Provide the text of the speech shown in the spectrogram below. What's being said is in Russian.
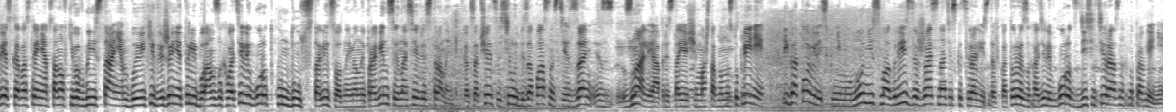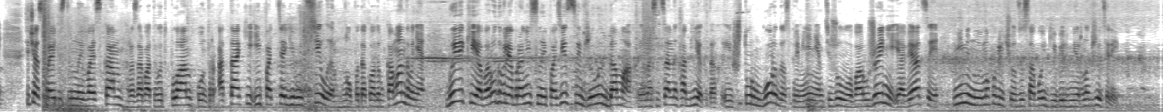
Резкое обострение обстановки в Афганистане. Боевики движения «Талибан» захватили город Кундуз, столицу одноименной провинции на севере страны. Как сообщается, силы безопасности знали о предстоящем масштабном наступлении и готовились к нему, но не смогли сдержать натиска террористов, которые заходили в город с 10 разных направлений. Сейчас правительственные войска разрабатывают план контратаки и подтягивают силы. Но по докладам командования, боевики оборудовали оборонительные позиции в жилых домах и на социальных объектах. И штурм города с применением тяжелого вооружения и авиации неминуемо повлечет за собой гибель мирных жителей.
